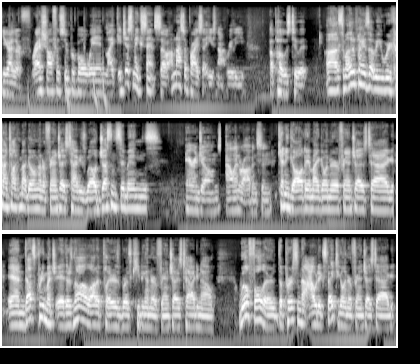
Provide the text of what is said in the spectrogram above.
you guys are fresh off a Super Bowl win. Like it just makes sense. So I'm not surprised that he's not really opposed to it. Uh, some other players that we were kind of talking about going on a franchise tag as well Justin Simmons, Aaron Jones, Allen Robinson. Kenny Golladay might go under a franchise tag, and that's pretty much it. There's not a lot of players worth keeping under a franchise tag now. Will Fuller, the person that I would expect to go under a franchise tag,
